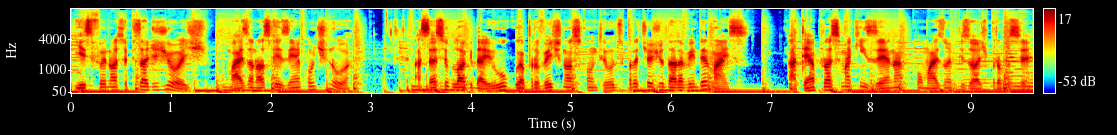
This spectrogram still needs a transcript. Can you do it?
E esse foi o nosso episódio de hoje, mas a nossa resenha continua. Acesse o blog da Yugo e aproveite nossos conteúdos para te ajudar a vender mais. Até a próxima quinzena com mais um episódio para você.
